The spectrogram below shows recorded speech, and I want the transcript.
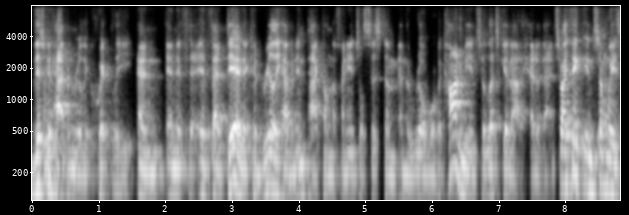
this could happen really quickly. And and if if that did it could really have an impact on the financial system and the real world economy. And so let's get out ahead of that. And so i think in some ways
